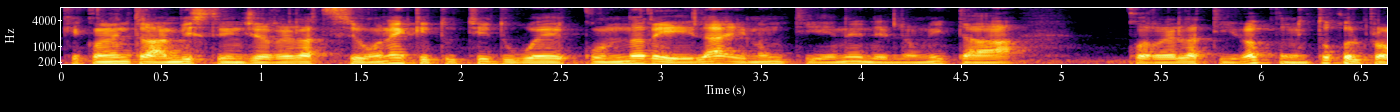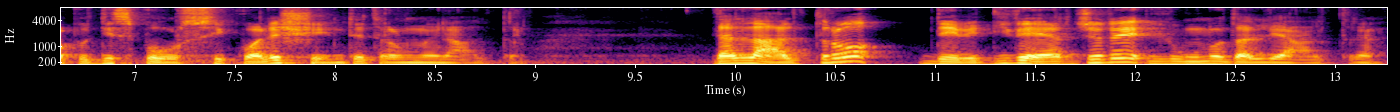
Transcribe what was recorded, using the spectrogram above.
che con entrambi stringe relazione, che tutti e due conrela e mantiene nella unità correlativa appunto col proprio disporsi coalescente tra l'uno e l'altro. Dall'altro deve divergere l'uno dalle altre.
